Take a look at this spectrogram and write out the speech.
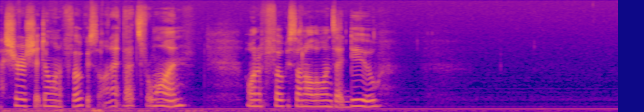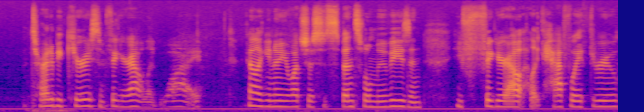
I sure as shit don't want to focus on it. That's for one. I want to focus on all the ones I do. Try to be curious and figure out like why. Kind of like you know you watch the suspenseful movies and you figure out like halfway through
